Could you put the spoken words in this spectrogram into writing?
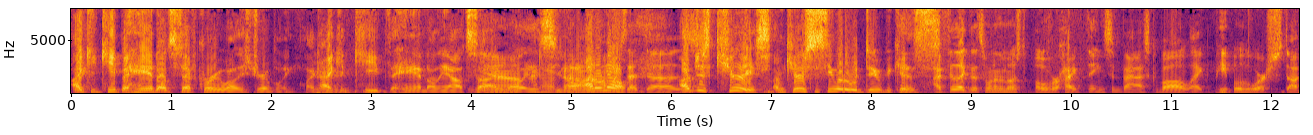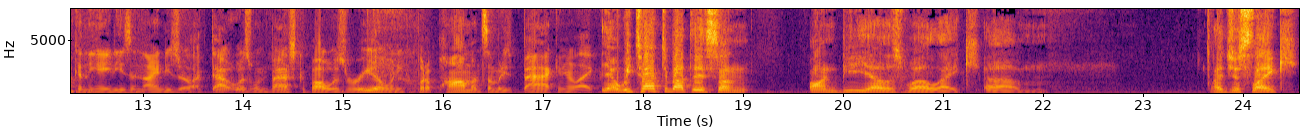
I could keep a hand on Steph Curry while he's dribbling. Like I can keep the hand on the outside Yeah, while he's, you know, I don't I don't know know. that does. I'm just curious. I'm curious to see what it would do because I feel like that's one of the most overhyped things in basketball. Like people who are stuck in the 80s and 90s are like, that was when basketball was real, when you could put a palm on somebody's back, and you're like, yeah, we talked about this on on BDL as well. Like, um, I just like.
